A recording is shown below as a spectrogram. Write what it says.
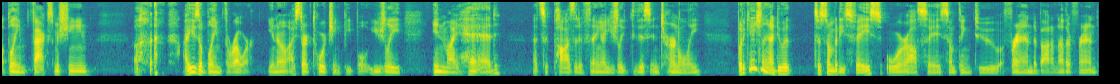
a blame fax machine. Uh, I use a blame thrower. You know, I start torching people, usually in my head. That's a positive thing. I usually do this internally, but occasionally I do it to somebody's face, or I'll say something to a friend about another friend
